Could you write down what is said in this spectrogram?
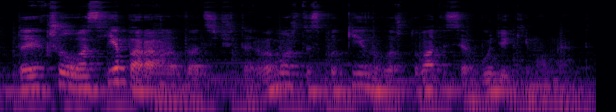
Тобто, якщо у вас є параграф 24, ви можете спокійно влаштуватися в будь-який момент.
